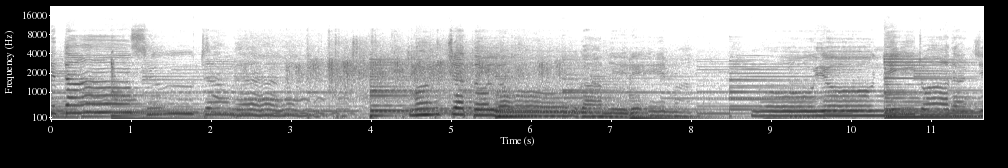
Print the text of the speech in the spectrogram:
ပြတာဆူတောင်းကမွန်ချက်တော်လောကမြေထဲမှာငိုယုံညီးတွားတန်ကြ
